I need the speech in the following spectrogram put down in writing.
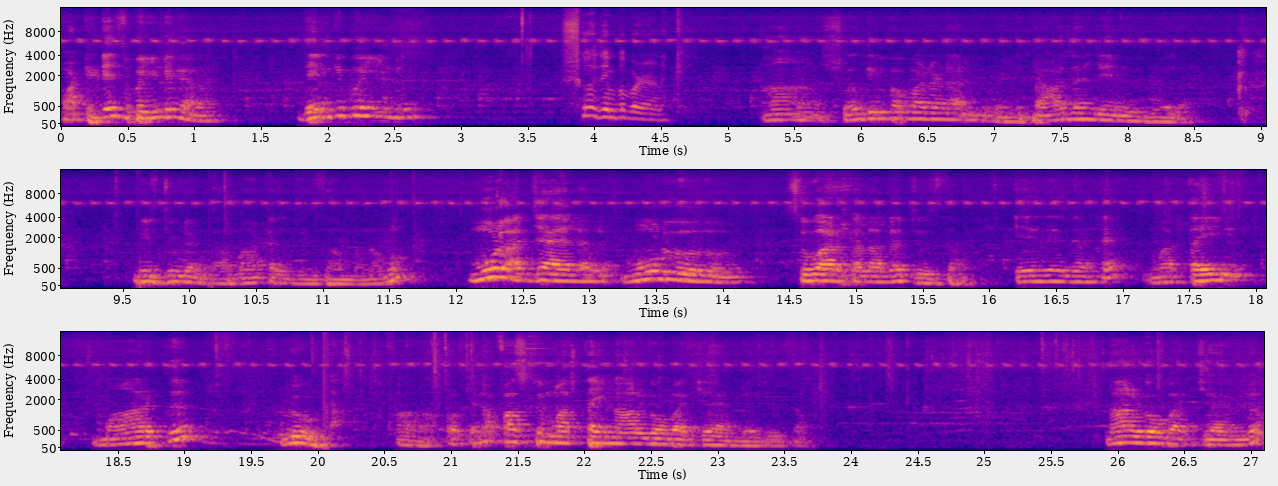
ఫార్టీ డేస్ పోయిండు కదా. దేనికి పోయిండు? శోధింపబడడానికి. శోధింపబడడానికి వెళ్ళి ప్రార్థన చేయడానికి వెళ్ళి. మీరు చూడండి ఆ మాటలు చూద్దాం మనము. మూడు అధ్యాయాలలో మూడు సువార్తలలో చూద్దాం ఏదేదంటే మత్తయి మార్క్ లూక్. ఓకేనా? ఫస్ట్ మత్తై నాలుగవ అధ్యాయంలో చూద్దాం. నాలుగవ అధ్యాయంలో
